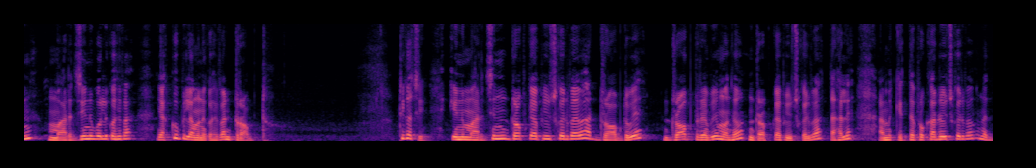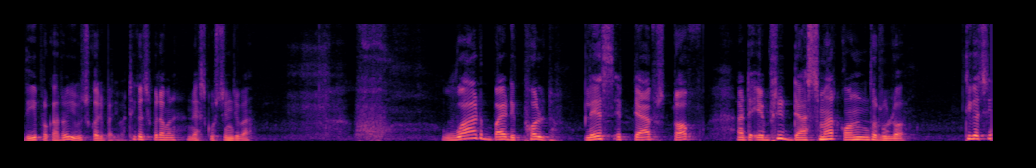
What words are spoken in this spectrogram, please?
ଇନ୍ ମାର୍ଜିନ୍ ବୋଲି କହିବା ୟାକୁ ପିଲାମାନେ କହିବା ଡ୍ରପ୍ଡ ঠিক আছে in margin drop cap use করা বা ড্রপড ওয়ে ড্রপডে বি ড্রপ ক্যাপ ইউজ করা তাহলে আমি কেতে প্রকার ইউজ করা না দুই প্রকার ইউজ করে ঠিক আছে পিলা নেক্সট কোশ্চিন যা where by default place a tab stop at every dash mark on the ruler ঠিক আছে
